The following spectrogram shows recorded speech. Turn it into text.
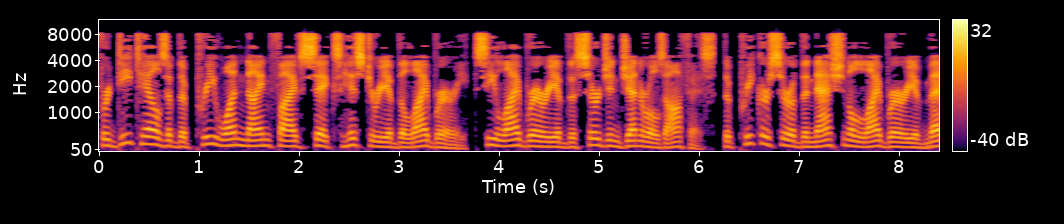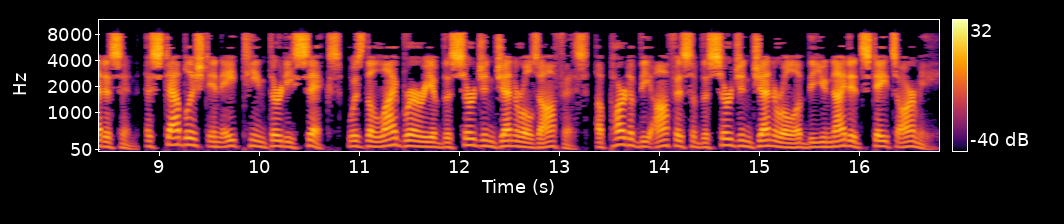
For details of the pre-1956 history of the library, see Library of the Surgeon General's Office. The precursor of the National Library of Medicine, established in 1836, was the Library of the Surgeon General's Office, a part of the Office of the Surgeon General of the United States Army.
